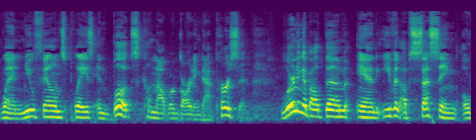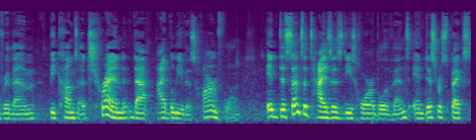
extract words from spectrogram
when new films, plays, and books come out regarding that person. Learning about them and even obsessing over them becomes a trend that I believe is harmful. It desensitizes these horrible events and disrespects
